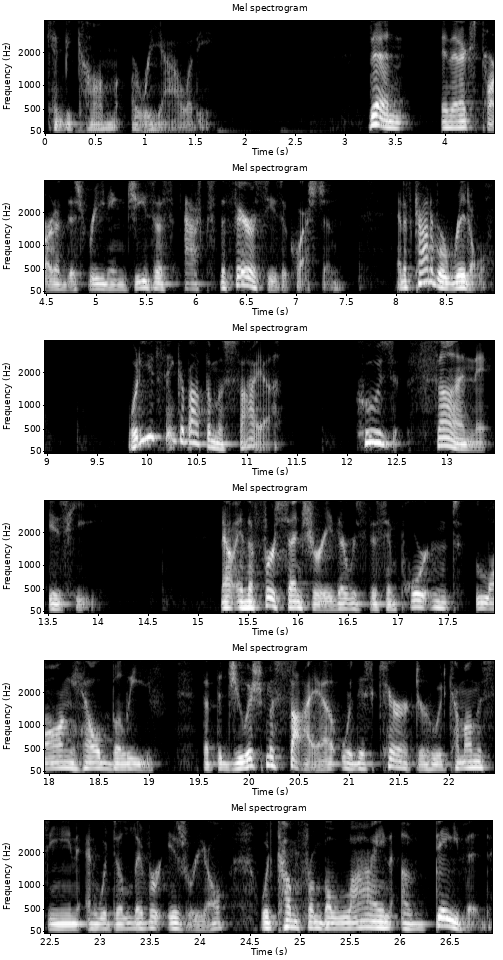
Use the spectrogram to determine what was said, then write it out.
can become a reality. Then, in the next part of this reading, Jesus asks the Pharisees a question, and it's kind of a riddle. What do you think about the Messiah? Whose son is he? Now, in the first century, there was this important, long held belief that the Jewish Messiah, or this character who would come on the scene and would deliver Israel, would come from the line of David,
